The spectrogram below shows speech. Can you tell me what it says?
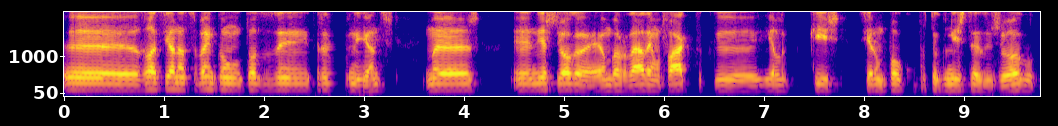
uh, relaciona-se bem com todos os intervenientes, mas eh, neste jogo é uma verdade, é um facto que ele quis ser um pouco protagonista do jogo.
